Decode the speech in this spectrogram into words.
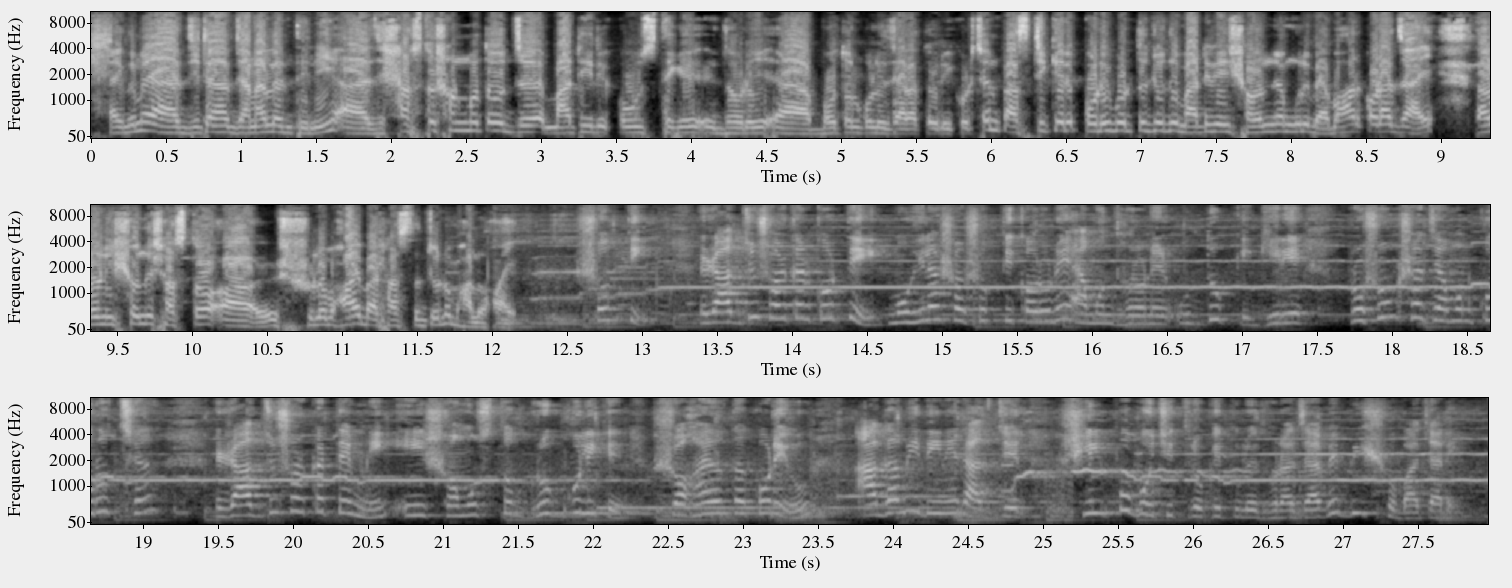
একদমই আহ, যেটা জানালেন তিনি আহ, স্বাস্থ্যসম্মত যে মাটির কৌচ থেকে ধরে আহ, বোতলগুলি যারা তৈরি করছেন প্লাস্টিকের পরিবর্তে যদি মাটির এই সরঞ্জামগুলি ব্যবহার করা যায় তাহলে নিঃসন্দেহে স্বাস্থ্য আহ, সুলভ হয় বা স্বাস্থ্যের জন্য ভালো হয়। সত্যি রাজ্য সরকার কর্তৃক মহিলা সশক্তিকরণে এমন ধরনের উদ্যোগকে ঘিরে প্রশংসা যেমন করছেন, রাজ্য সরকার তেমনি এই সমস্ত গ্রুপগুলিকে সহায়তা করেও আগামী দিনে রাজ্যের শিল্প বৈচিত্র্যকে তুলে ধরা যাবে বিশ্ববাজারে।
